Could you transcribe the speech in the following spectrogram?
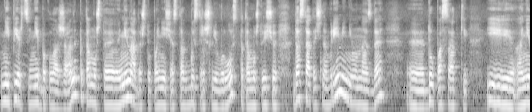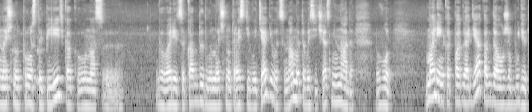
ни перцы, ни баклажаны, потому что не надо, чтобы они сейчас так быстро шли в рост, потому что еще достаточно времени у нас, да, э, до посадки и они начнут просто переть, как у нас э, говорится, как дыдло начнут расти, вытягиваться, нам этого сейчас не надо. Вот. Маленько погодя, когда уже будет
